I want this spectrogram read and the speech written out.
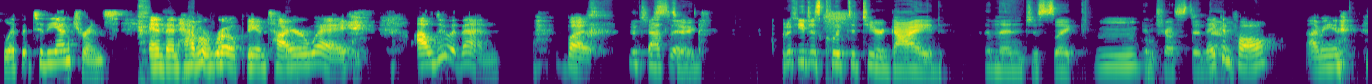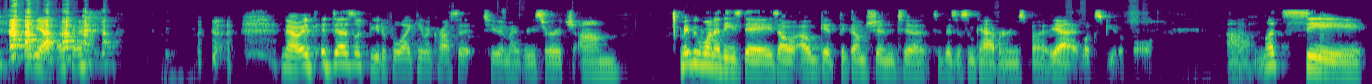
clip it to the entrance, and then have a rope the entire way. I'll do it then. But that's it. What if you just clipped it to your guide and then just like mm, entrusted? They them? can fall. I mean, yeah, okay. no, it, it does look beautiful. I came across it too in my research. Um, maybe one of these days I'll, I'll get the gumption to to visit some caverns. But yeah, it looks beautiful. Um, let's see.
